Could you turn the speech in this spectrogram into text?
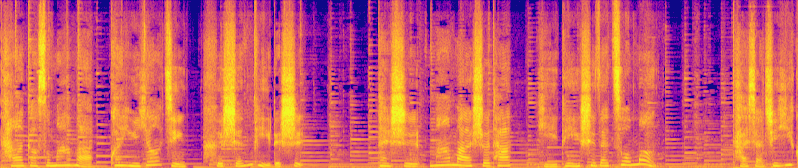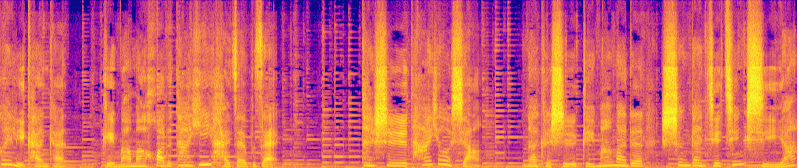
她告诉妈妈关于妖精和神笔的事，但是妈妈说她一定是在做梦。她想去衣柜里看看，给妈妈画的大衣还在不在。是他又想，那可是给妈妈的圣诞节惊喜呀，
